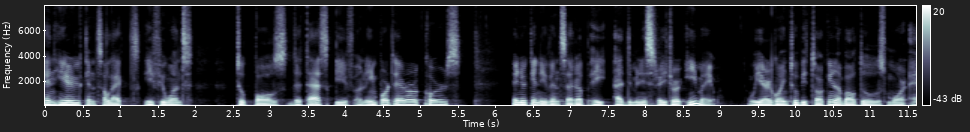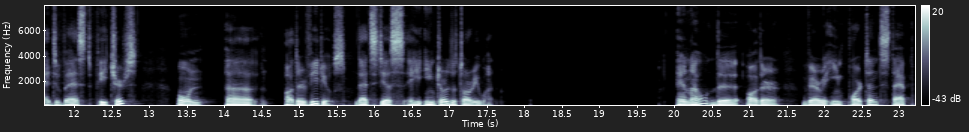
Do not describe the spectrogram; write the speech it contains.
And here you can select if you want to pause the task if an import error occurs. And you can even set up a administrator email. We are going to be talking about those more advanced features on uh, other videos. That's just a introductory one. And now the other very important step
